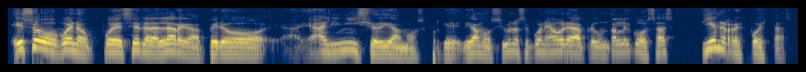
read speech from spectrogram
Eso, bueno, puede ser a la larga, pero al inicio, digamos, porque, digamos, si uno se pone ahora a preguntarle cosas, tiene respuestas.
